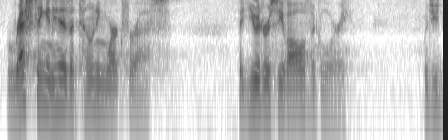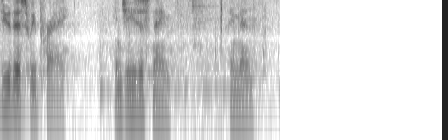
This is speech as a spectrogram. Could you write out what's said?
resting in his atoning work for us, that you would receive all of the glory. Would you do this, we pray? In Jesus' name, amen.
